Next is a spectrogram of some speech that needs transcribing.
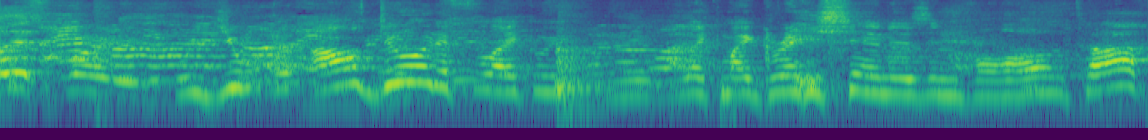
Oh, this party. You, I'll do it if like we, like migration is involved. Stop.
